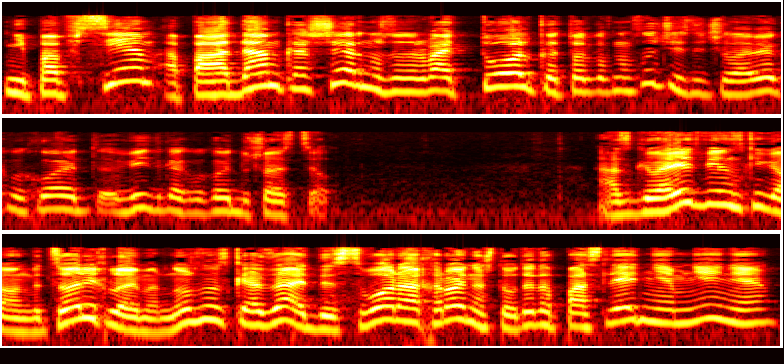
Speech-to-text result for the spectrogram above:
не по всем, а по Адам Кашер нужно рвать только, только в том случае, если человек выходит, видит, как выходит душа из тела. А говорит Винский Гаон, Бецорих Лоймер, нужно сказать, Десвора Ахройна, что вот это последнее мнение,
